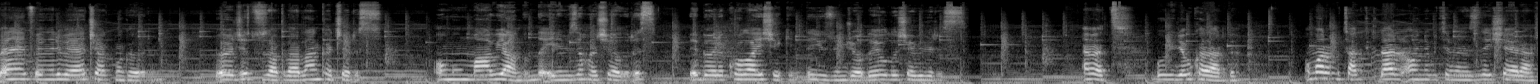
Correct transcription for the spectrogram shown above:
Ben el feneri veya çakmak alırım. Böylece tuzaklardan kaçarız. O mum mavi yandığında elimize haçı alırız ve böyle kolay şekilde 100. odaya ulaşabiliriz. Evet, bu video bu kadardı. Umarım bu taktikler oyunu bitirmenizde işe yarar.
